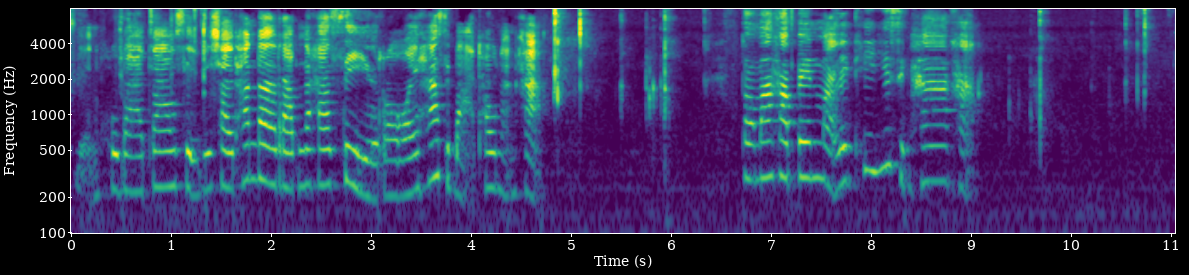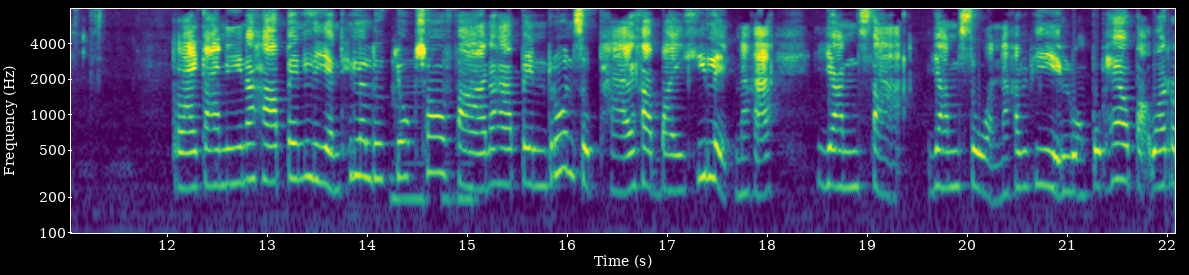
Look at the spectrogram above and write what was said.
เหรียญครูบาเจ้าศรีวิชัยท่านได้รับนะคะ 450 บาทเท่านั้นค่ะ ต่อมาค่ะเป็นหมายเลขที่ 25 ค่ะ รายการนี้นะคะเป็นเหรียญที่ระลึกยกช่อฟ้านะคะ เป็นรุ่นสุดท้ายค่ะใบขี้เหล็กนะคะ ยันสายันส่วนนะคะพี่พี่หลวงปู่แพ้วปะวโร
